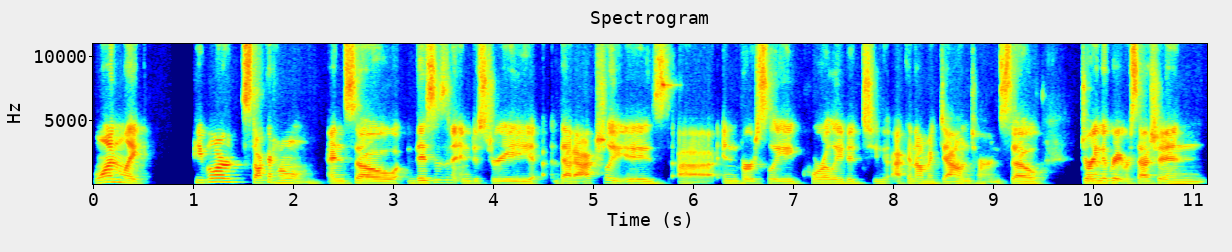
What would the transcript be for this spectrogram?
one, like people are stuck at home. And so this is an industry that actually is uh, inversely correlated to economic downturn. So during the Great Recession,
